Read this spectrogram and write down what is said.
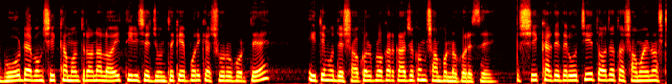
বোর্ড এবং শিক্ষা মন্ত্রণালয় তিরিশে জুন থেকে পরীক্ষা শুরু করতে ইতিমধ্যে সকল প্রকার কার্যক্রম সম্পন্ন করেছে। শিক্ষার্থীদের উচিত অযথা সময় নষ্ট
